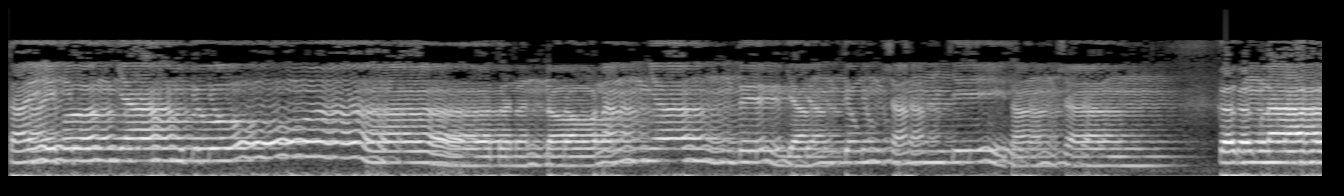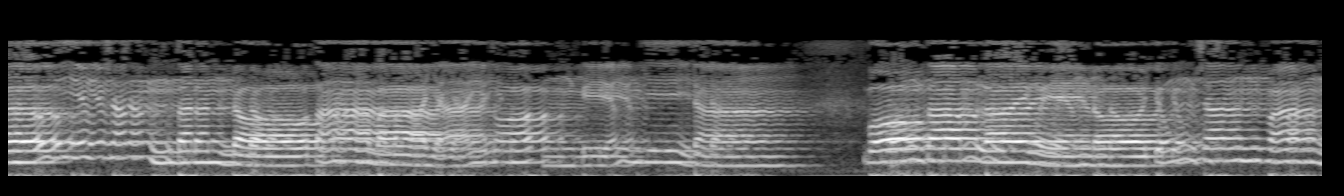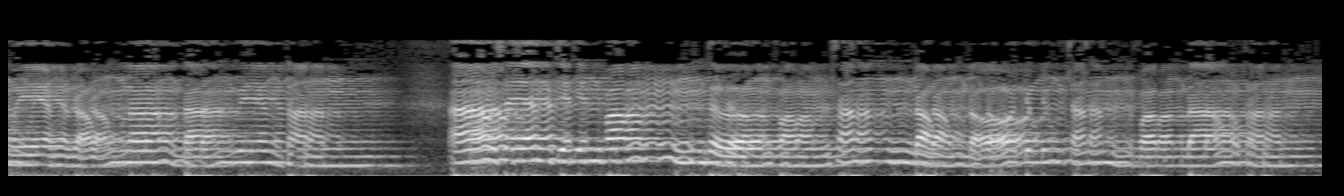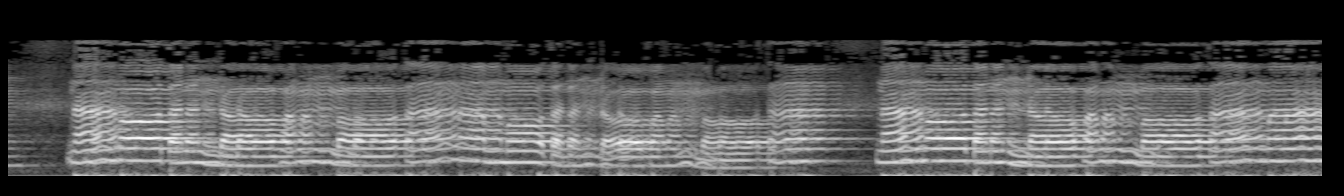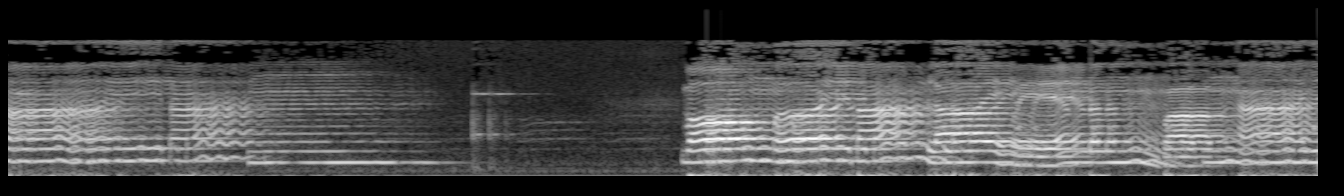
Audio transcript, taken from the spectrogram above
Tây phương giáo chúa, tình độ năng nhân tiếp dẫn chúng sanh chi thần sanh, cực là hữu duyên sanh tình độ ta bà giải thoát kiển di đà bốn tám lời nguyện độ chúng sanh phát nguyện rộng lớn đẳng viên thành. Áo sen chín phẩm thường phẩm sanh đồng độ chúng sanh phật đạo thành. nam mô tịnh độ phẩm bồ tát. Nam mô tịnh độ phẩm bồ tát. Nam mô tịnh độ phẩm bồ bốn mươi tám lời nguyện đấng phật a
